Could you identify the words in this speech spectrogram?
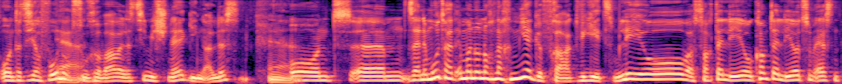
Und dass ich auf Wohnungssuche war, weil das ziemlich schnell ging alles. Ja. Und ähm, seine Mutter hat immer nur noch nach mir gefragt. Wie geht's dem Leo? Was macht der Leo? Kommt der Leo zum Essen?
